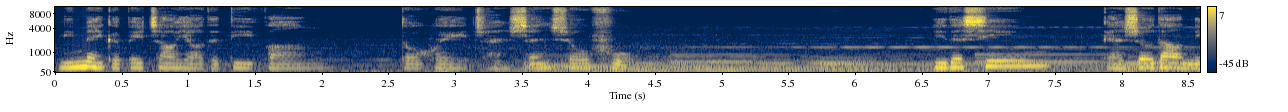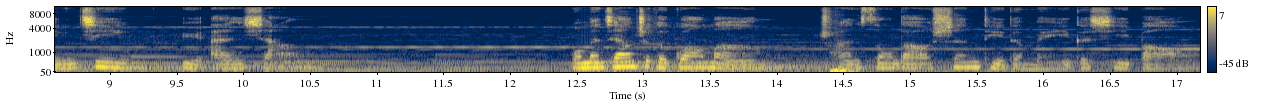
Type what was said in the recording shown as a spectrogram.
你每个被照耀的地方都会产生修复。你的心感受到宁静与安详。我们将这个光芒传送到身体的每一个细胞。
